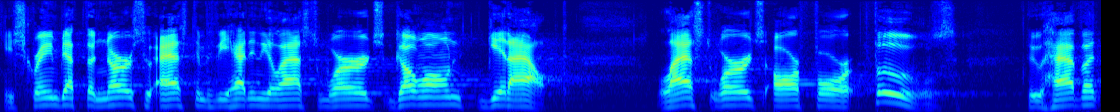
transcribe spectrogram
he screamed at the nurse who asked him if he had any last words Go on, get out. Last words are for fools who haven't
